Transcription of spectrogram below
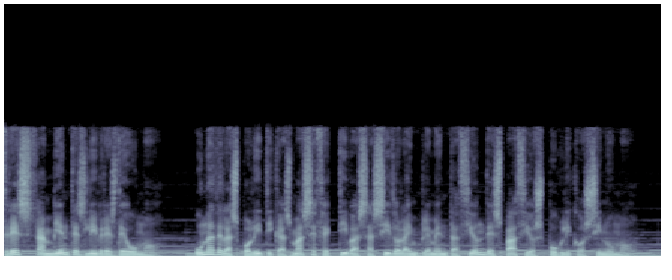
3. Ambientes libres de humo. Una de las políticas más efectivas ha sido la implementación de espacios públicos sin humo.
